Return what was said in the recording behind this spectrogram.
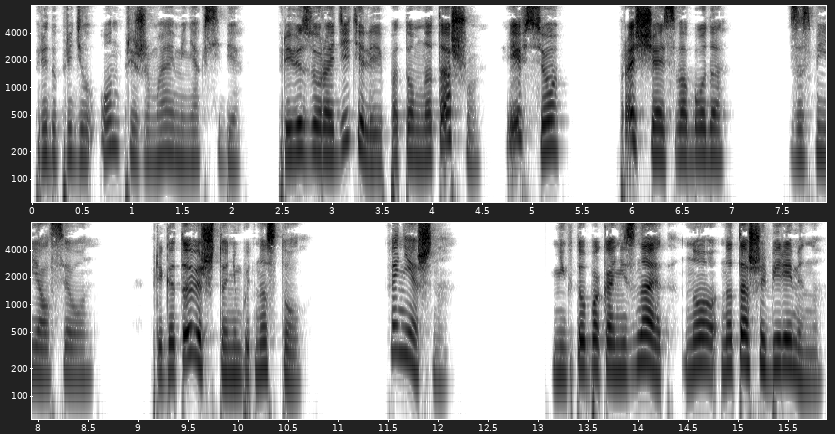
предупредил он, прижимая меня к себе. Привезу родителей, потом Наташу, и все. Прощай, свобода. Засмеялся он. Приготовишь что-нибудь на стол? Конечно. Никто пока не знает, но Наташа беременна.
